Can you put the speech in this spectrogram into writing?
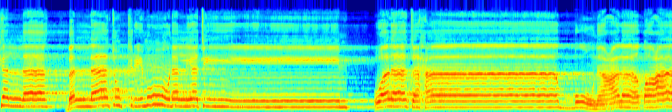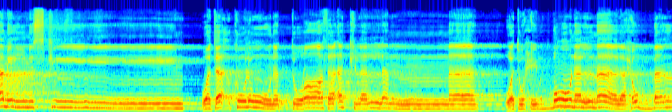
كلا بل لا تكرمون اليتيم ولا تحاضون على طعام المسكين وتأكلون التراث أكلا لما وتحبون المال حبا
